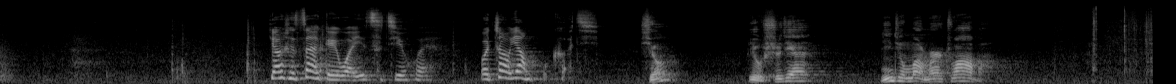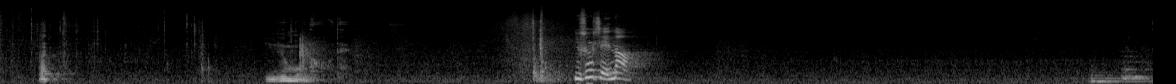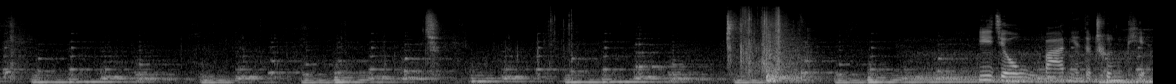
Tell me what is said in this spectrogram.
要是再给我一次机会，我照样不客气。行，有时间，您就慢慢抓吧。榆木脑袋。你说谁呢？一九五八年的春天，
